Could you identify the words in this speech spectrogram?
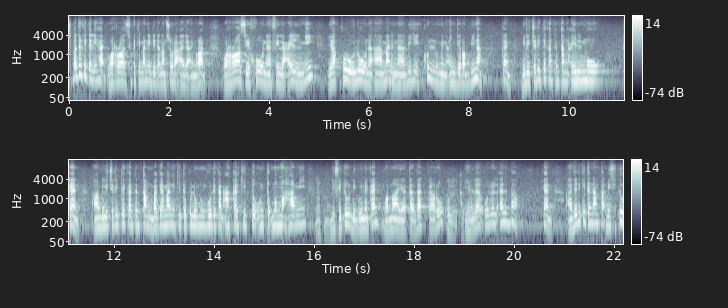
Sebab tu kita lihat warras seperti mana di dalam surah Ali Imran, warasikhuna fil ilmi yaquluna amanna bihi kullu min indi rabbina. Kan? Bila ceritakan tentang ilmu, kan? Uh, bila ceritakan tentang bagaimana kita perlu menggunakan akal kita untuk memahami, mm-hmm. di situ digunakan wama yatadzakkaru illa ulul albab. Kan? Uh, jadi kita nampak di situ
